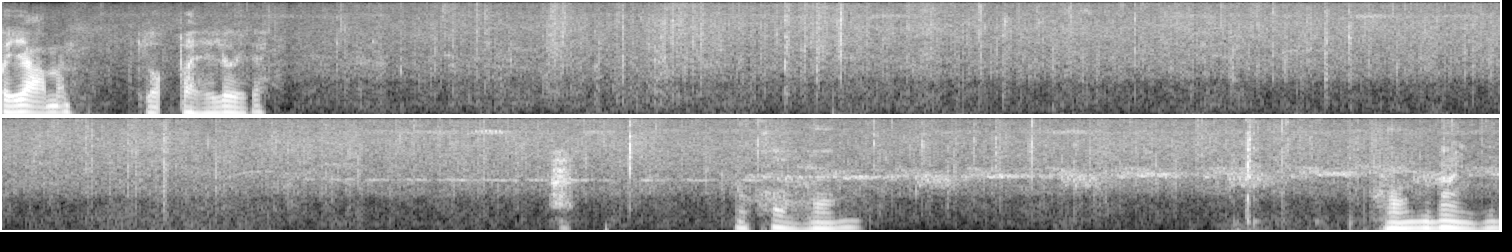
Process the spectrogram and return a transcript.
กระยามันเลาะไปเลยได้ลูกคอห้องห้องอยู่ไหนนี่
